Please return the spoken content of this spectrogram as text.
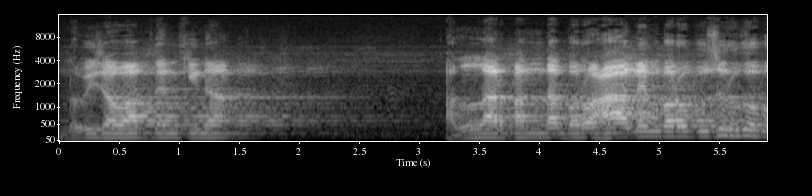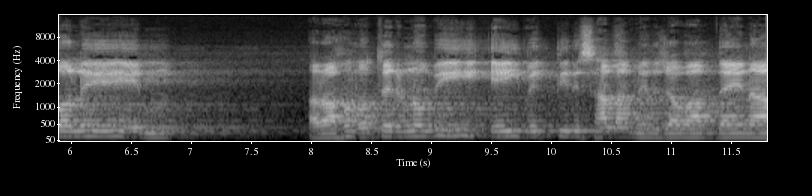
নবী জবাব দেন কিনা? আল্লাহর বান্দা বড় আলেম, বড় বুজুর্গ বলেন, রহমতের নবী এই ব্যক্তির সালামের জবাব দেয় না।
